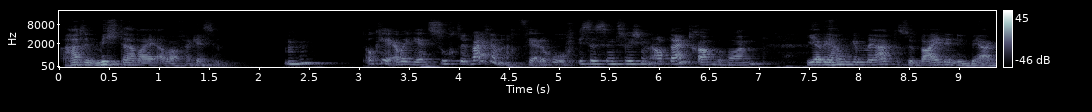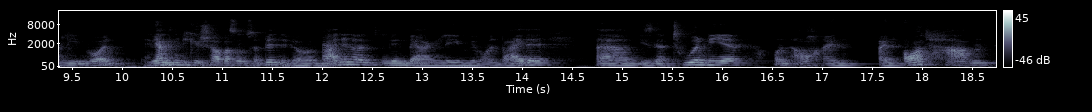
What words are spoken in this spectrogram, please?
hatte mich dabei aber vergessen. Mhm. Okay, aber jetzt sucht ihr weiter nach Pferdehof. Ist es inzwischen auch dein Traum geworden? Ja, wir haben gemerkt, dass wir beide in den Bergen leben wollen. Wir Ja. haben nämlich geschaut, was uns verbindet. Wir wollen Ja. beide in den Bergen leben. Wir wollen beide ähm, diese Naturnähe und auch einen Ort haben,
